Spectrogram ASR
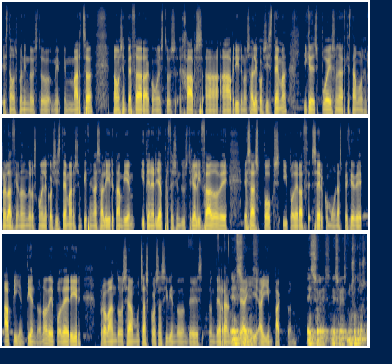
estamos poniendo esto en marcha, vamos a empezar con estos hubs a, abrirnos al ecosistema y que después, una vez que estamos relacionándonos con el ecosistema, nos empiecen a salir también y tener ya el proceso industrializado de esas POCs y poder ser como una especie de API, entiendo, ¿no? De poder ir probando, o sea, muchas cosas y viendo dónde, dónde realmente hay, hay, impacto, ¿no? Eso es, eso es. Nosotros,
